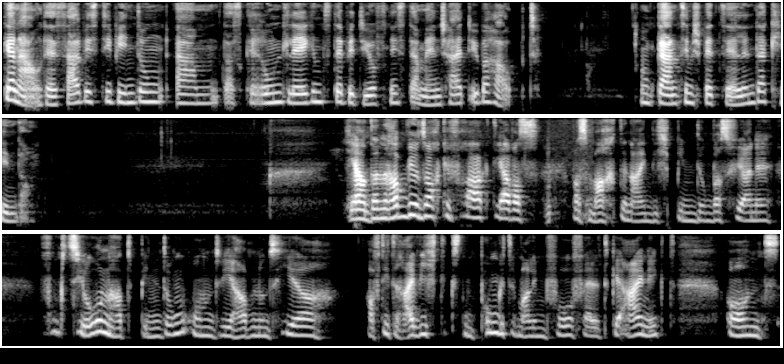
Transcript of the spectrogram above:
Genau, deshalb ist die Bindung ähm, das grundlegendste Bedürfnis der Menschheit überhaupt. Und ganz im Speziellen der Kinder. Ja, und dann haben wir uns auch gefragt, ja, was, was macht denn eigentlich Bindung? Was für eine Funktion hat Bindung? Und wir haben uns hier auf die drei wichtigsten Punkte mal im Vorfeld geeinigt. Und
